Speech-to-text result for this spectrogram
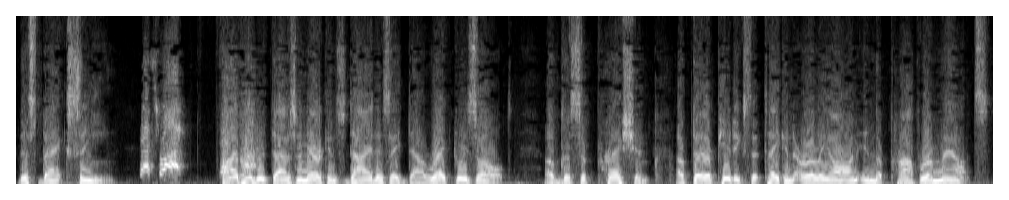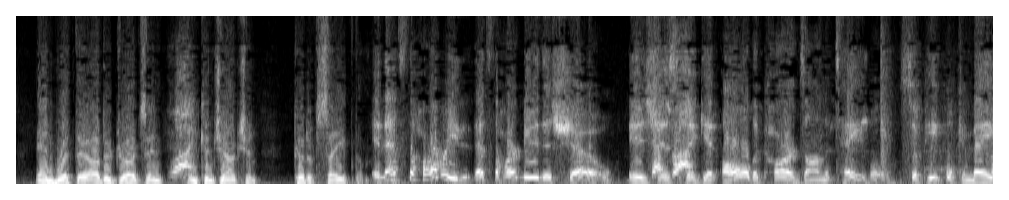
this vaccine. That's right. 500,000 Americans died as a direct result of the suppression of therapeutics that taken early on in the proper amounts and with the other drugs in, in conjunction could have saved them. And that's the heartbeat. That's the heartbeat of this show is That's just to get all the cards on the table so people can make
